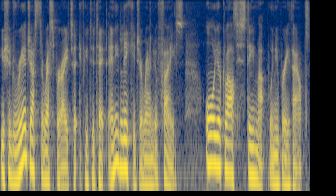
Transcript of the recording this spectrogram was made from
You should readjust the respirator if you detect any leakage around your face or your glasses steam up when you breathe out.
